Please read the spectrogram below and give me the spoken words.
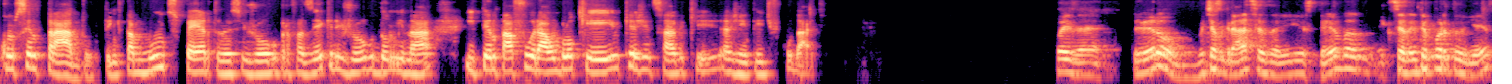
concentrado. Tem que estar muito esperto nesse jogo para fazer aquele jogo, dominar e tentar furar um bloqueio que a gente sabe que a gente tem dificuldade. Pois é. Primeiro, muitas graças aí, Esteban, excelente português.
